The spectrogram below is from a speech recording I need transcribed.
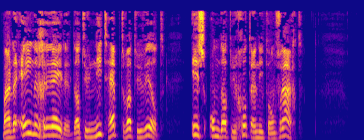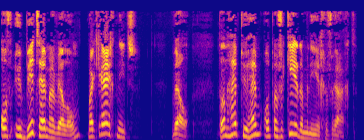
maar de enige reden dat u niet hebt wat u wilt, is omdat u God er niet om vraagt. Of u bidt hem er wel om, maar krijgt niets. Wel, dan hebt u hem op een verkeerde manier gevraagd.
